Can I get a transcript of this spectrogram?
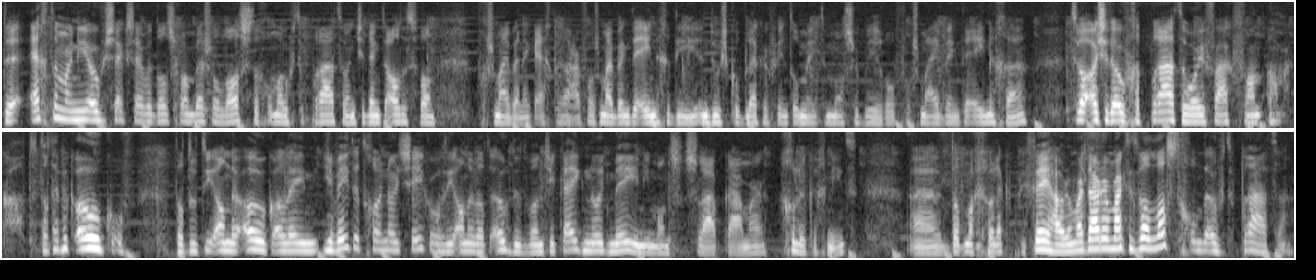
de echte manier over seks hebben, dat is gewoon best wel lastig om over te praten. Want je denkt altijd van, volgens mij ben ik echt raar. Volgens mij ben ik de enige die een douchekop lekker vindt om mee te masturberen. Of volgens mij ben ik de enige. Terwijl als je erover gaat praten, hoor je vaak van, oh my god, dat heb ik ook. Of dat doet die ander ook. Alleen je weet het gewoon nooit zeker of die ander dat ook doet. Want je kijkt nooit mee in iemands slaapkamer. Gelukkig niet. Eh, dat mag je gewoon lekker privé houden. Maar daardoor maakt het wel lastig om erover te praten.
